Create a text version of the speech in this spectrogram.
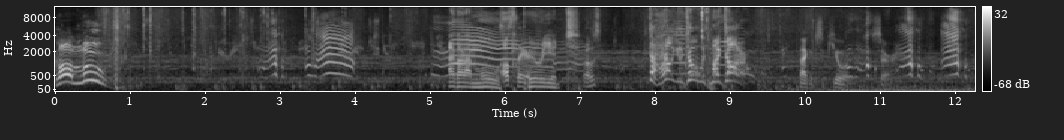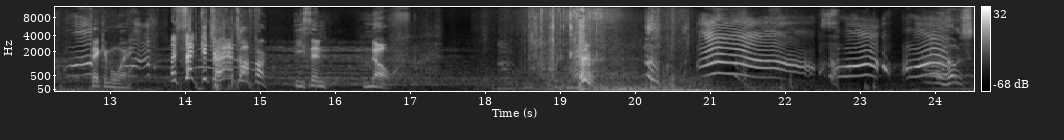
Go move! I gotta move. All clear. Period. Rose? What the hell you doing with my daughter? Package secure, sir. Take him away. I said get your hands off her! Ethan, no. Rose.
